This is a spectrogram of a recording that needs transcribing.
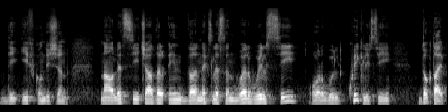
the if condition. Now let's see each other in the next lesson where we'll see or we'll quickly see doc type.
